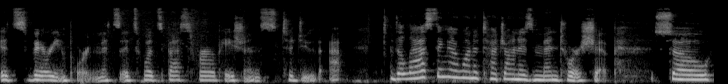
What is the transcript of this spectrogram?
it's very important. It's it's what's best for our patients to do that. The last thing I want to touch on is mentorship. So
